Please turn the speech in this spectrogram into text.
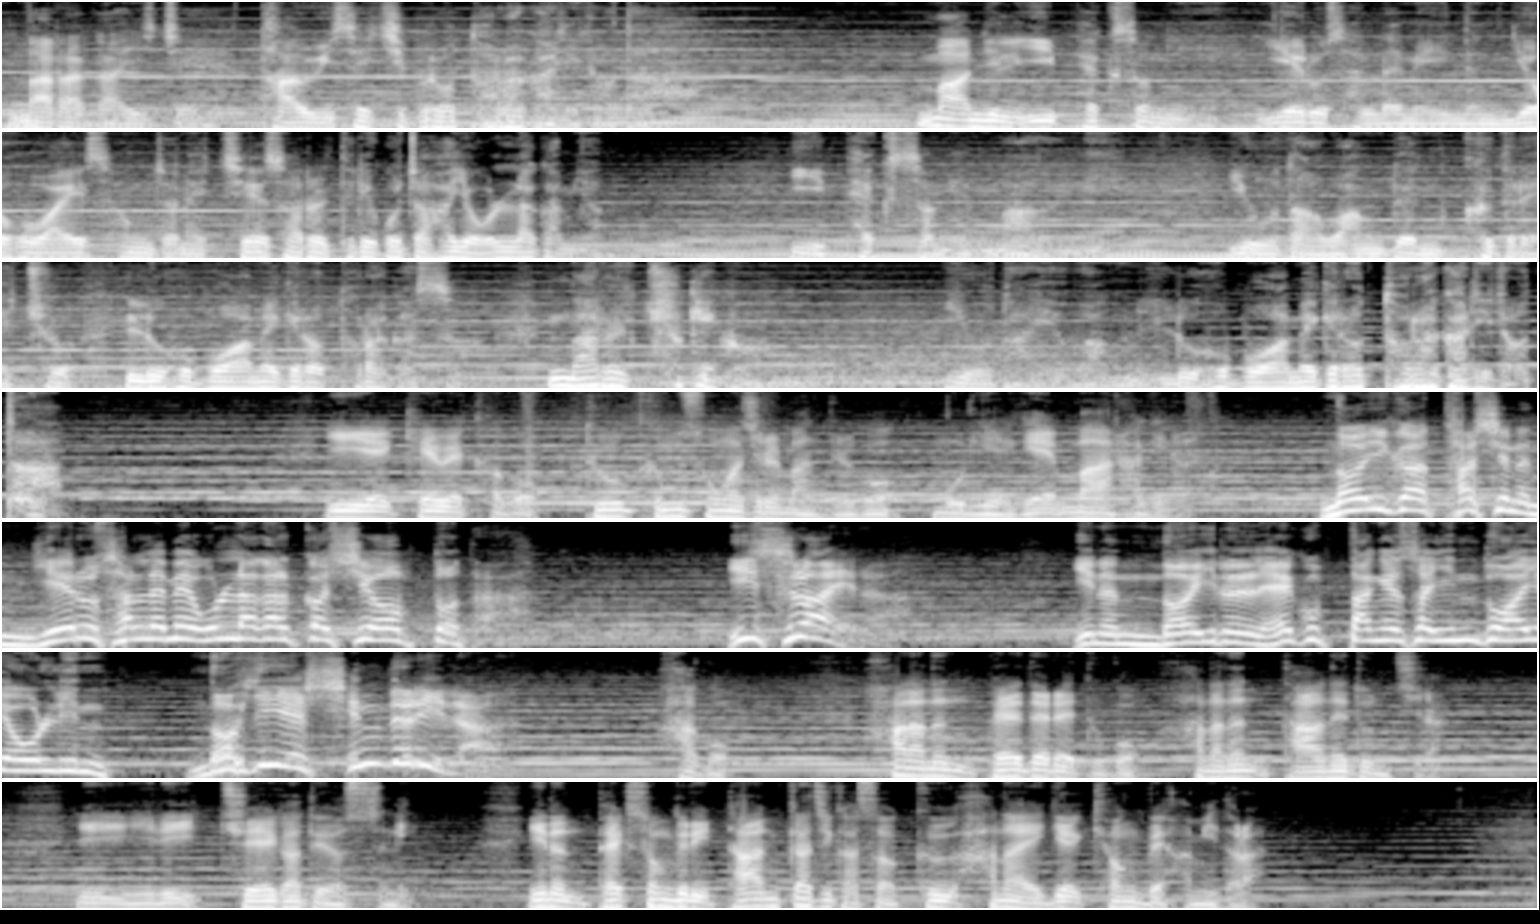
나라가 이제 다윗의 집으로 돌아가리로다. 만일 이 백성이 예루살렘에 있는 여호와의 성전에 제사를 드리고자 하여 올라가면 이 백성의 마음이 유다 왕 된 그들의 주 르호보암에게로 돌아가서 나를 죽이고 유다의 왕 르호보암에게로 돌아가리로다. 이에 계획하고 두 금송아지를 만들고 무리에게 말하기를 너희가 다시는 예루살렘에 올라갈 것이 없도다. 이스라엘아, 이는 너희를 애굽 땅에서 인도하여 올린 너희의 신들이라. 하고 하나는 베델에 두고 하나는 단에 둔지라 이 일이 죄가 되었으니 이는 백성들이 단까지 가서 그 하나에게 경배함이더라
